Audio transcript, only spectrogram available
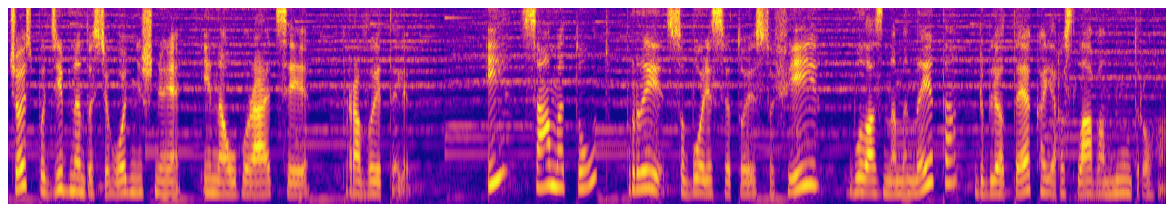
щось подібне до сьогоднішньої інаугурації правителів. І саме тут, при соборі Святої Софії, була знаменита бібліотека Ярослава Мудрого,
